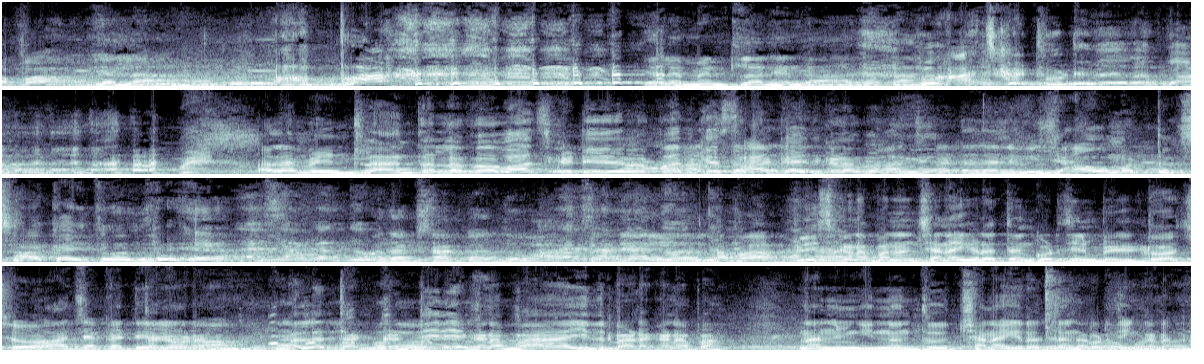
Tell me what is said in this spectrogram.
ಅಪ್ಪ? ಎಲ್ಲ. ಅಪ್ಪ? ಎಲ್ಲ ಮೆಂಟ್ಲ ನಿಂದ ವಾಚ್ ಕಟ್ಬಿಟ್ಟಿದೆಯಲ್ಲಪ್ಪ ಅಲ್ಲ ಮೆಂಟ್ಲ ಅಂತಲ್ಲಪ್ಪ ವಾಚ್ ಕಟ್ಟಿದೆಯಲ್ಲಪ್ಪ ಅದಕ್ಕೆ ಸಾಕಾಯ್ತು ಕಣಪ್ಪ ನಂಗೆ ಯಾವ ಮಟ್ಟಕ್ಕೆ ಸಾಕಾಯ್ತು ಅಂದ್ರೆ ಅದಕ್ಕೆ ಸಾಕದ್ದು ಅಪ್ಪ ಪ್ಲೀಸ್ ಕಣಪ್ಪ ನಾನು ಚೆನ್ನಾಗಿರುತ್ತೆ ಅನ್ಕೊಡ್ತೀನಿ ಬೆಲ್ಟ್ ವಾಚು ವಾಚ್ ಕಟ್ಟಿಲ್ಲ. ಅಲ್ಲ ಕಟ್ಟಿದೆಯಾ ಕಣಪ್ಪ? ಇದು ಬೇಡ ಕಣಪ್ಪ. ನಾನು ನಿಮ್ಗೆ ಇನ್ನೊಂದು ಚೆನ್ನಾಗಿರುತ್ತೆ ಅನ್ಕೊಡ್ತೀನಿ ಕಣಪ್ಪ.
